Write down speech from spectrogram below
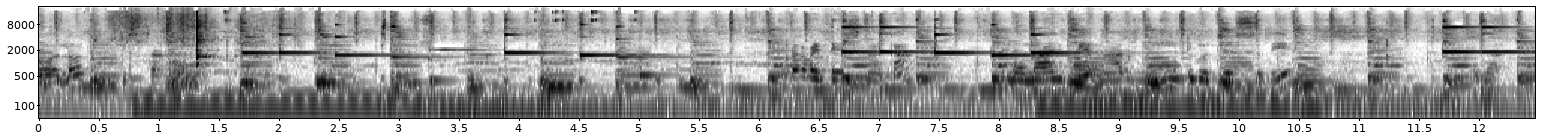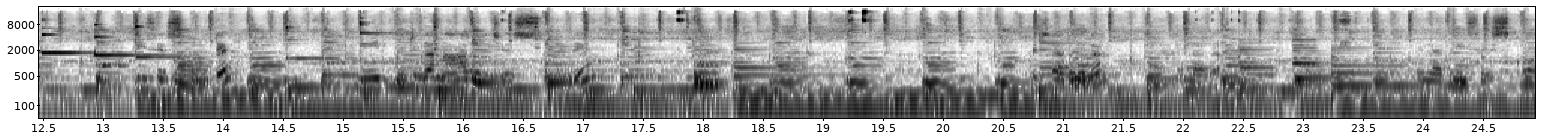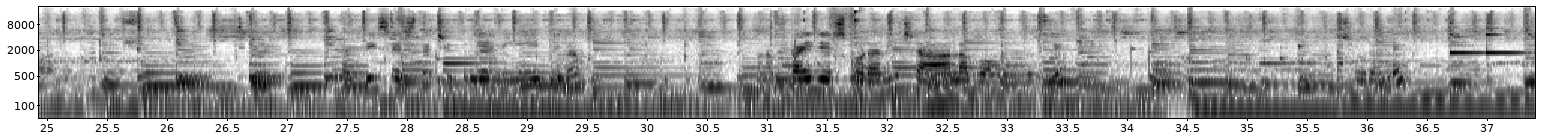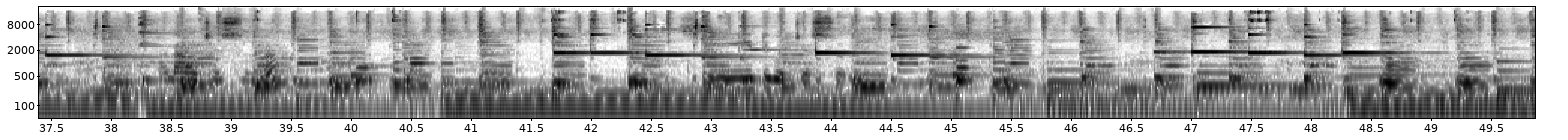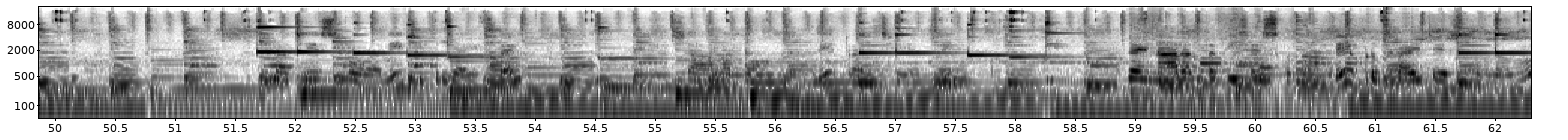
చేస్తాను ఉడకబెట్టేసినాక ఇలా లాగితే నారు నీట్గా వచ్చేస్తుంది. ఇలా తీసేసుకుంటే నీట్గా నారు వచ్చేస్తుంది. చూసారు కదా? ఇలాగా. ఇలా తీసేసుకోవాలి. ఇలా తీసేస్తే చిక్కుడుగా నీట్గా ఫ్రై చేసుకోవడానికి చాలా బాగుంటుంది. చూడండి. అలా వచ్చేస్తుందో? నీట్గా వచ్చేస్తుంది. ఇలా చేసుకోవాలి చిక్కుడుకాయ ఫ్రై. ఇంకా నారంతా తీసేసుకున్నామండి ఇప్పుడు ఫ్రై చేసుకున్నాము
